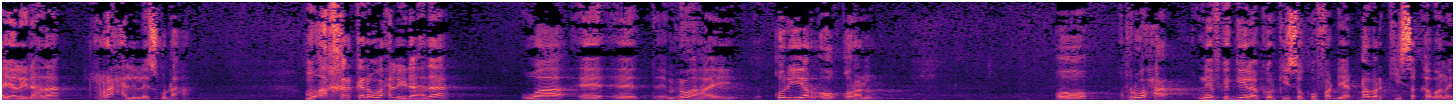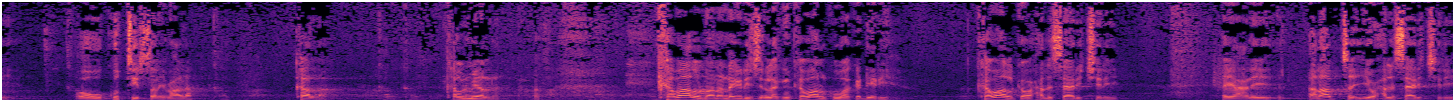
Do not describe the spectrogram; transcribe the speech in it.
Ayaa la yidhaahdaa raxli laysku dhahaa. Mu'aharkana waxaa la yidhaahdaa waa muxuu ahaayey qori yar oo qoran oo ruuxa neefka geela korkiisa ku fadhiya dhabarkiisa qabanaya oo uu ku tiirsanaya kaal ah. Kabaal baan annaga dhihi laakiin kabaalku waa ka dheeryahay kabaalka waxaa la saari jiray yacni alaabta iyo waxaa la saari jiray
